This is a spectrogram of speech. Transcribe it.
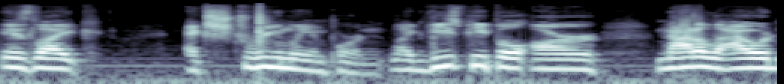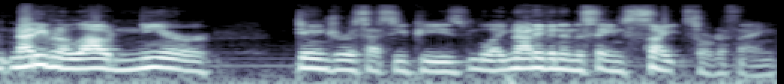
is like extremely important. Like these people are not allowed, not even allowed near dangerous SCPs, like not even in the same site, sort of thing.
